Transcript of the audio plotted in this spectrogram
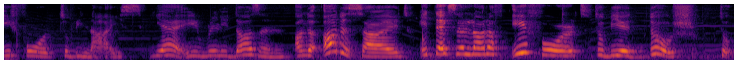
effort to be nice. Yeah, it really doesn't. On the other side, it takes a lot of effort to be a douche to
